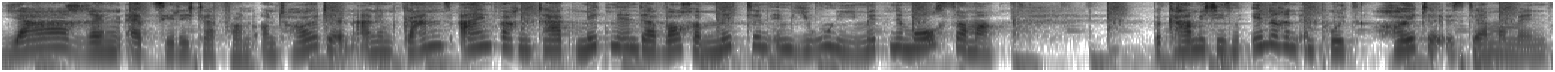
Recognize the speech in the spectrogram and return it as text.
Jahren erzähle ich davon und heute in einem ganz einfachen Tag mitten in der Woche, mitten im Juni, mitten im Hochsommer, bekam ich diesen inneren Impuls, heute ist der Moment,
